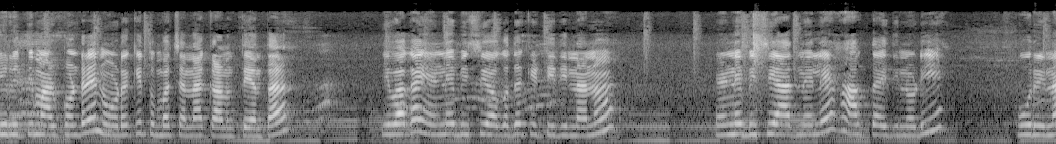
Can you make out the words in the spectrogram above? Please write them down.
ಈ ರೀತಿ ಮಾಡಿಕೊಂಡ್ರೆ ನೋಡೋಕ್ಕೆ ತುಂಬ ಚೆನ್ನಾಗಿ ಕಾಣುತ್ತೆ ಅಂತ. ಇವಾಗ ಎಣ್ಣೆ ಬಿಸಿ ಆಗೋದಕ್ಕೆ ಇಟ್ಟಿದ್ದೀನಿ ನಾನು. ಎಣ್ಣೆ ಬಿಸಿ ಆದಮೇಲೆ ಹಾಕ್ತಾಯಿದ್ದೀನಿ ನೋಡಿ ಪೂರಿನ.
